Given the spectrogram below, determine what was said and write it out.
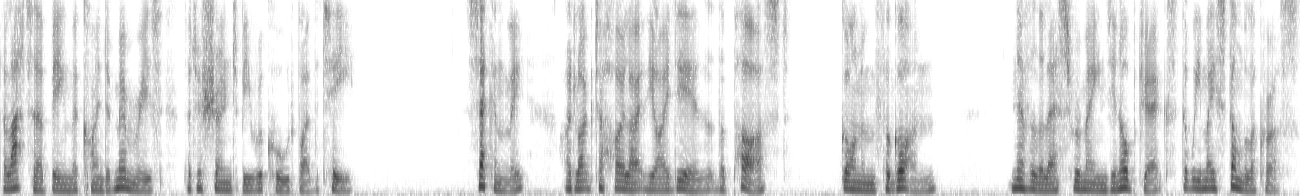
the latter being the kind of memories that are shown to be recalled by the tea. Secondly, I'd like to highlight the idea that the past, gone and forgotten, nevertheless remains in objects that we may stumble across.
